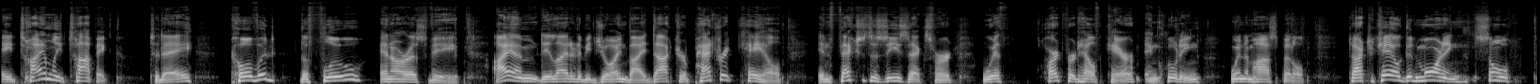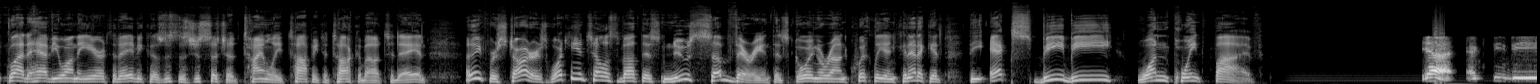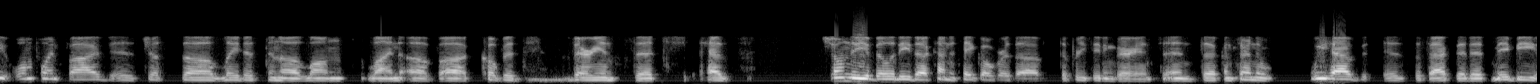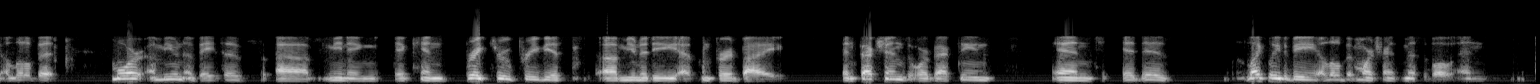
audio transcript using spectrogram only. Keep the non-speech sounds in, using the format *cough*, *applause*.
a timely topic today COVID, the flu, and RSV. I am delighted to be joined by Dr. Patrick Cahill, infectious disease expert with Hartford Healthcare, including Windham Hospital. Dr. Cahill, good morning. So glad to have you on the air today because this is just such a timely topic to talk about today. And I think for starters, what can you tell us about this new subvariant that's going around quickly in Connecticut, the XBB 1.5? Yeah, XBB 1.5 is just the latest in a long line of uh, COVID variants that has shown the ability to kind of take over the, the preceding variants. And the concern that we have is the fact that it may be a little bit more immune evasive, uh, meaning it can break through previous immunity as conferred by infections or vaccines. And it is likely to be a little bit more transmissible. And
